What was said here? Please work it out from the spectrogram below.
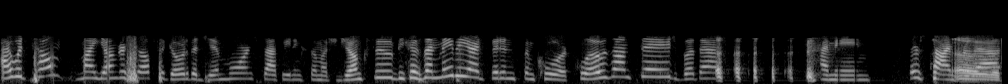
I would tell my younger self to go to the gym more and stop eating so much junk food because then maybe I'd fit in some cooler clothes on stage, but that I mean, there's time for oh, that.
